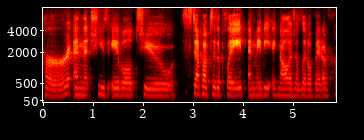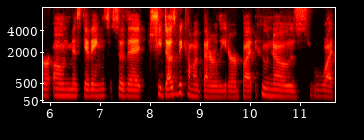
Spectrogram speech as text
her and that she's able to step up to the plate and maybe acknowledge a little bit of her own misgivings so that she does become a better leader but who knows what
